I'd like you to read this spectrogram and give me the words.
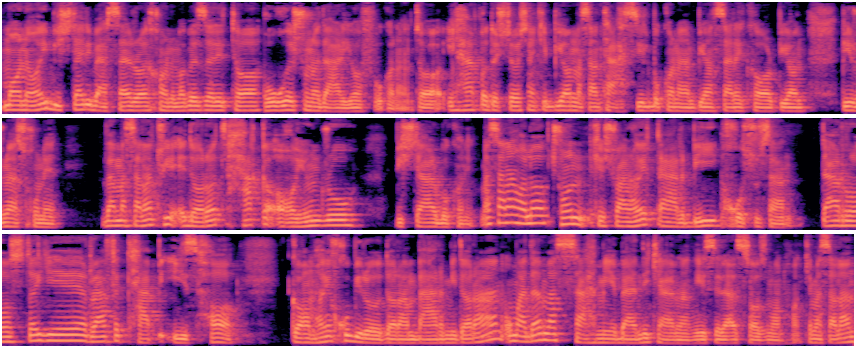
مانعهای بیشتری بر سر راه خانم‌ها بذارید تا حقوقشون رو دریافت بکنن. تا این حق رو داشته باشن که بیان مثلا تحصیل بکنن بیان سر کار بیان بیرون از خونه. و مثلا توی ادارات حق آقایون رو بیشتر بکنید. مثلا حالا چون کشورهای غربی خصوصا در راستای رفع تبعیض گام های خوبی رو دارن برمیدارن اومدن و سهمیه بندی کردن یه سری از سازمان ها که مثلا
